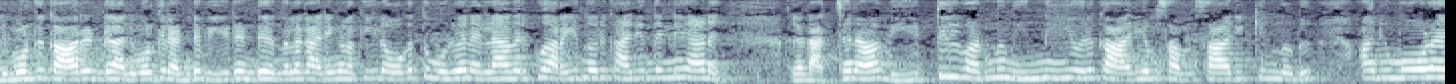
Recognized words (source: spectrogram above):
അനുമോൾക്ക് കാറുണ്ട് അനുമോൾക്ക് രണ്ട് വീടുണ്ട് എന്നുള്ള കാര്യങ്ങളൊക്കെ ഈ ലോകത്ത് മുഴുവൻ എല്ലാവർക്കും അറിയുന്ന ഒരു കാര്യം തന്നെയാണ്. അല്ലാണ്ട് അച്ഛൻ ആ വീട്ടിൽ വന്ന് നിന്ന് ഈ ഒരു കാര്യം സംസാരിക്കുന്നത് അനുമോളെ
